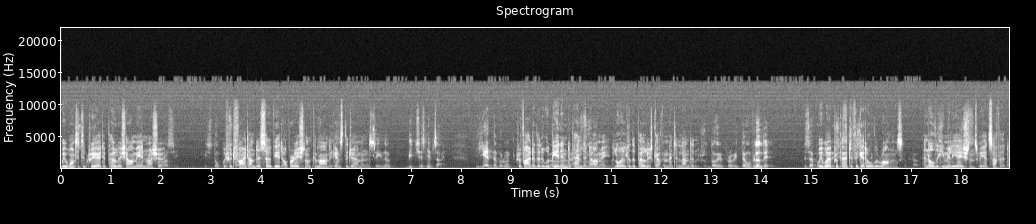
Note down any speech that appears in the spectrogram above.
We wanted to create a Polish army in Russia, which would fight under Soviet operational command against the Germans, provided that it would be an independent army, loyal to the Polish government in London. We were prepared to forget all the wrongs and all the humiliations we had suffered.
